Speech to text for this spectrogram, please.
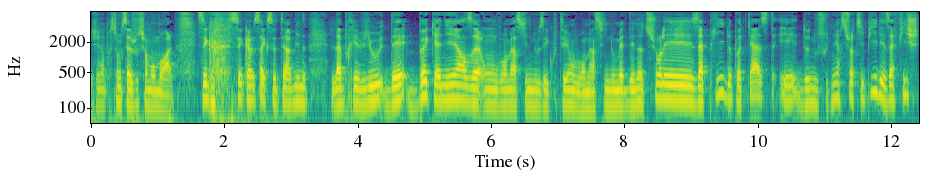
j'ai l'impression que ça joue sur mon moral. C'est comme, ça que se termine la preview des Buccaneers. On vous remercie de nous écouter, on vous remercie de nous mettre des notes sur les applis de podcast et de nous soutenir sur Tipeee. Les affiches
